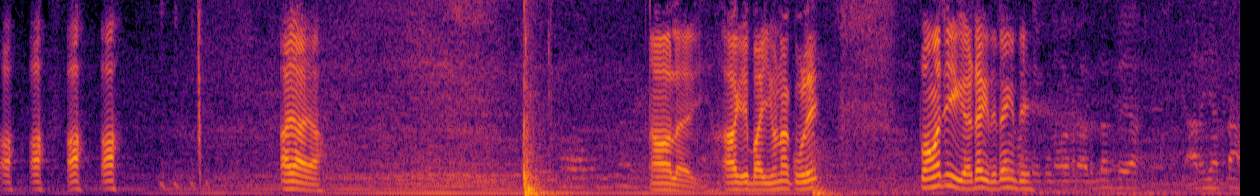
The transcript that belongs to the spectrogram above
ਆ ਆ ਆ ਆ। ਆਇਆ ਆਇਆ। ਆ ਲੈ ਜੀ, ਆ ਗਏ ਬਾਈ ਉਹਨਾਂ ਕੋਲੇ। ਪਹੁੰਚ ਹੀ ਗਿਆ ਡੈਗਦੇ ਡੈਗਦੇ ਯਾਰ ਜੱਟਾ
